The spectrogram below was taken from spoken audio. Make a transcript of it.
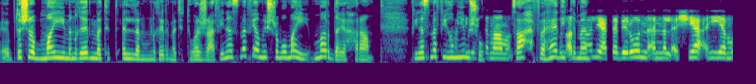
آه، بتشرب مي من غير ما تتألم من غير ما تتوجع في ناس ما فيهم يشربوا مي مرضى يا حرام في ناس ما فيهم يمشوا تماما. صح فهذه كمان يعتبرون أن الأشياء هي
